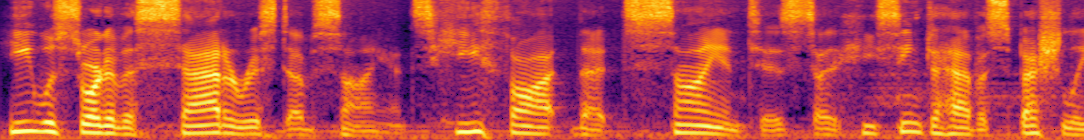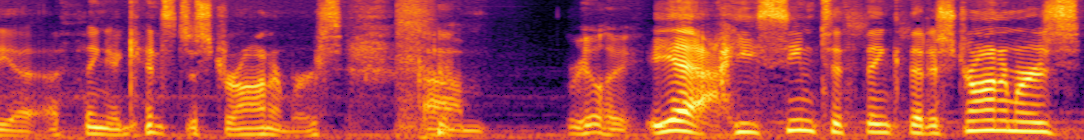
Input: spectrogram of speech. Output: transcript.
He was sort of a satirist of science. He thought that scientists, uh, he seemed to have especially a, a thing against astronomers. Um, Really? yeah, he seemed to think that astronomers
